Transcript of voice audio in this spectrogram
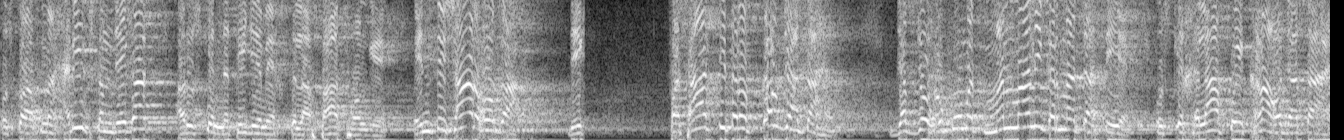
اس کو اپنا حریف سمجھے گا اور اس کے نتیجے میں اختلافات ہوں گے۔ انتشار ہوگا۔ دیکھ، فساد کی طرف کب جاتا ہے؟ جب جو حکومت منمانی کرنا چاہتی ہے، اس کے خلاف کوئی کھڑا ہو جاتا ہے،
